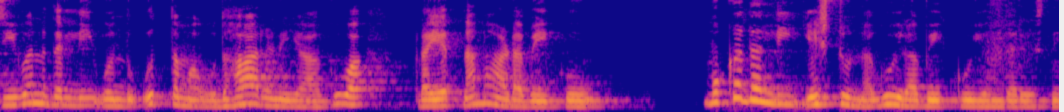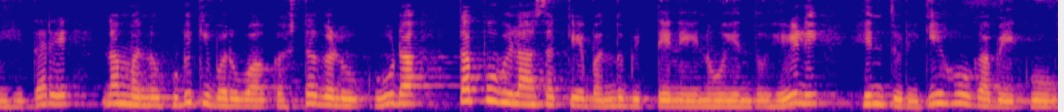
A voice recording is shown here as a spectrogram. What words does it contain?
ಜೀವನದಲ್ಲಿ ಒಂದು ಉತ್ತಮ ಉದಾಹರಣೆಯಾಗುವ ಪ್ರಯತ್ನ ಮಾಡಬೇಕು. ಮುಖದಲ್ಲಿ ಎಷ್ಟು ನಗು ಇರಬೇಕು ಎಂದರೆ ಸ್ನೇಹಿತರೆ, ನಮ್ಮನ್ನು ಹುಡುಕಿ ಬರುವ ಕಷ್ಟಗಳು ಕೂಡ ತಪ್ಪು ವಿಳಾಸಕ್ಕೆ ಬಂದು ಬಿಟ್ಟೆನೇನೋ ಎಂದು ಹೇಳಿ ಹಿಂತಿರುಗಿ ಹೋಗಬೇಕು.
